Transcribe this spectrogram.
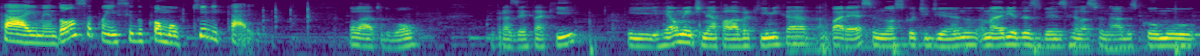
Caio Mendonça, conhecido como Quimicário. Olá, tudo bom? Um prazer estar aqui. E realmente, né, a palavra química aparece no nosso cotidiano, a maioria das vezes relacionadas como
